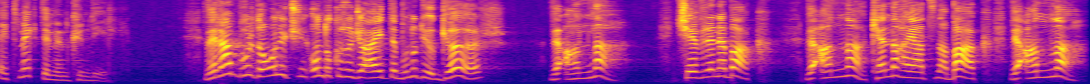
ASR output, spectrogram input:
etmek de mümkün değil. Ve Rab burada 13. 19. ayette bunu diyor. Gör ve anla. Çevrene bak ve anla. Kendi hayatına bak ve anla.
